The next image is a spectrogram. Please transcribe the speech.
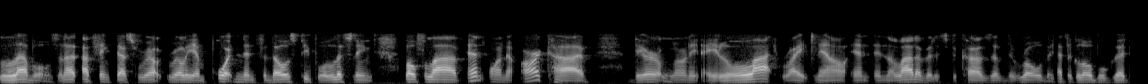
levels. And I, I think that's re- really important. And for those people listening, both live and on the archive, they're learning a lot right now, and, and a lot of it is because of the role at the Global Good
